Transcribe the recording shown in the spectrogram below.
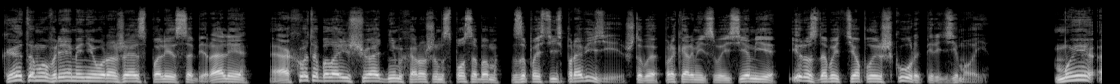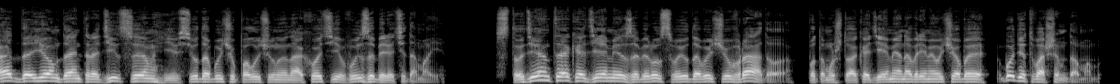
К этому времени урожай с полей собирали, а охота была еще одним хорошим способом запастись провизией, чтобы прокормить свои семьи и раздобыть теплые шкуры перед зимой. Мы отдаем дань традициям, и всю добычу, полученную на охоте, вы заберете домой. Студенты Академии заберут свою добычу в Раду, потому что Академия на время учебы будет вашим домом.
